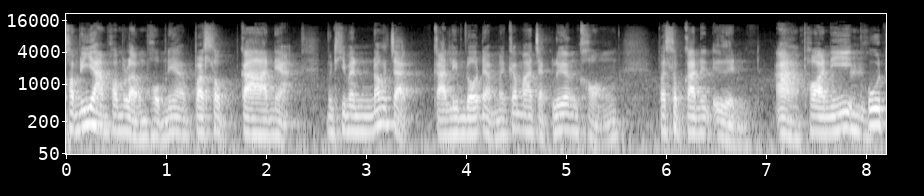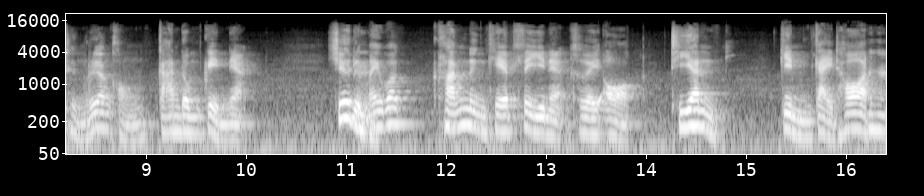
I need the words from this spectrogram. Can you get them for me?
ความนิยามความอร่อยของผมเนี่ยประสบการณ์เนี่ยบางทีมันนอกจากการริมรสอะมันก็มาจากเรื่องของประสบการณ์อื่น ๆ อะพออันนี้พูดถึงเรื่องของการดมกลิ่นเนี่ยเชื่อหรือไม่ว่าครั้งหนึ่ง KFC เนี่ยเคยออกเทียนกลิ่นไก่ทอดอือฮึ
